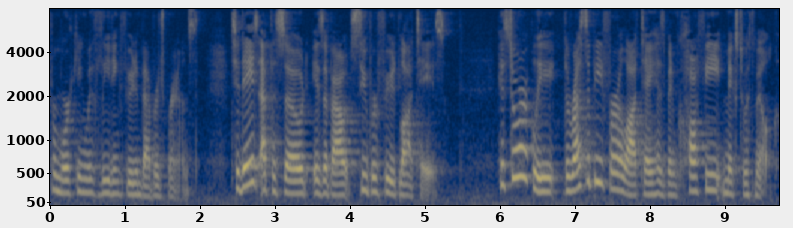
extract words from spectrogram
from working with leading food and beverage brands. Today's episode is about superfood lattes. Historically, the recipe for a latte has been coffee mixed with milk.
